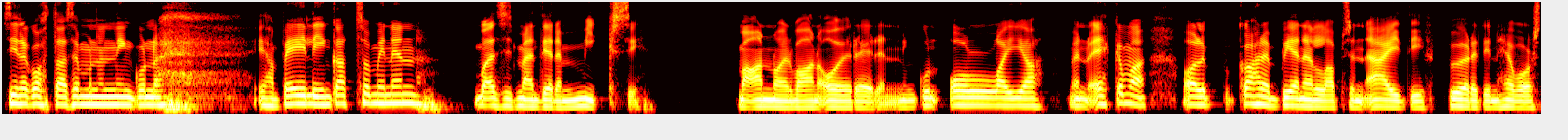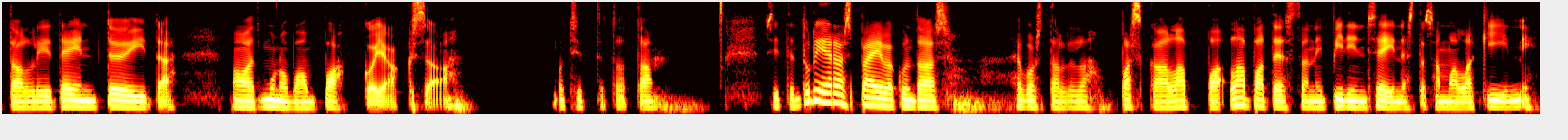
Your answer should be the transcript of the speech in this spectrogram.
siinä kohtaa semmoinen niin kuin ihan peiliin katsominen. Mä, siis mä en tiedä miksi. Mä annoin vaan oireiden niin kuin olla ja men, ehkä mä olin kahden pienen lapsen äiti, pyöritin hevostallia, tein töitä. Mä vaan, että mun on vaan pakko jaksaa. Mutta sitten tota, sitten tuli eräs päivä, kun taas hevostallilla paskaa lappa, lapatessa, niin pidin seinästä samalla kiinni,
